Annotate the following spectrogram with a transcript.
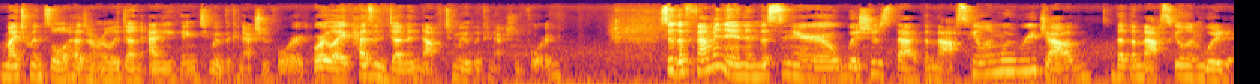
my twin soul hasn't really done anything to move the connection forward or like hasn't done enough to move the connection forward? So the feminine in this scenario wishes that the masculine would reach out, that the masculine would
